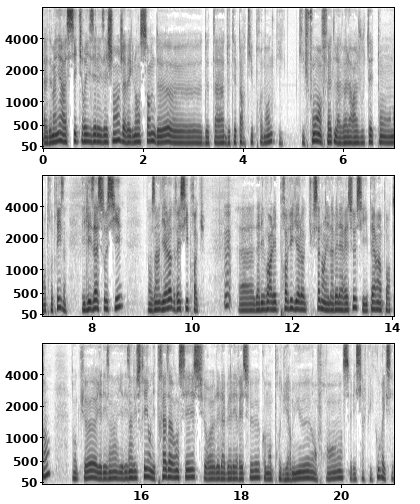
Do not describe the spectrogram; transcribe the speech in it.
euh, de manière à sécuriser les échanges avec l'ensemble de, de, ta, de tes parties prenantes qui, qui font en fait la valeur ajoutée de ton entreprise et les associer dans un dialogue réciproque. Mm. D'aller voir les preuves du dialogue. Tu sais, dans les labels RSE, c'est hyper important. Donc euh, il, y des, il y a des industries, on est très avancé sur euh, les labels RSE, comment produire mieux en France, les circuits courts, etc.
